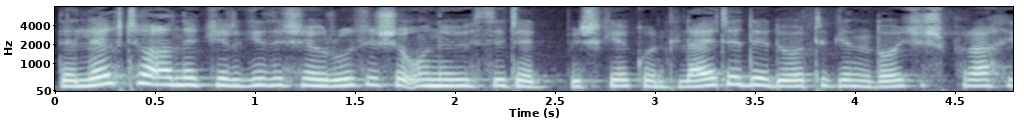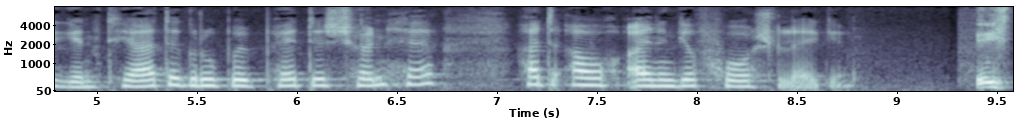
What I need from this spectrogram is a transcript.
Der Lektor an der kirgisischen russischen Universität Bishkek und Leiter der dortigen deutschsprachigen Theatergruppe Peter Schönherr hat auch einige Vorschläge. Ich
